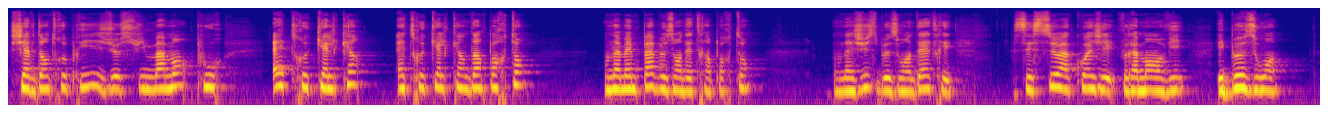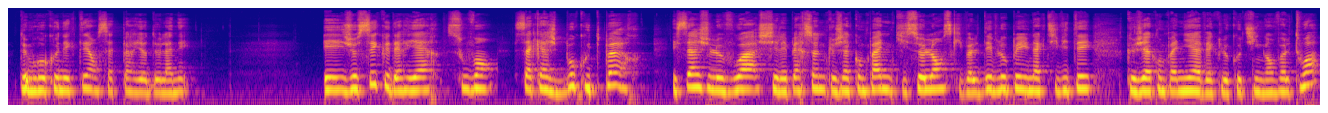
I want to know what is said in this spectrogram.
chef d'entreprise, je suis maman pour être quelqu'un, être quelqu'un d'important. On n'a même pas besoin d'être important. On a juste besoin d'être et c'est ce à quoi j'ai vraiment envie et besoin de me reconnecter en cette période de l'année. Et je sais que derrière, souvent, ça cache beaucoup de peur, et ça, je le vois chez les personnes que j'accompagne qui se lancent, qui veulent développer une activité que j'ai accompagnée avec le coaching Envole-toi.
